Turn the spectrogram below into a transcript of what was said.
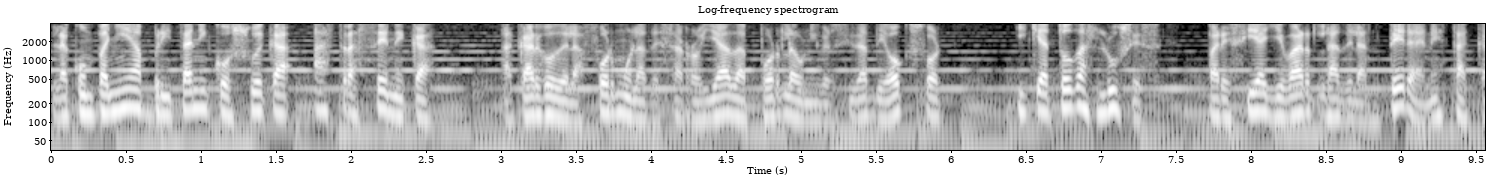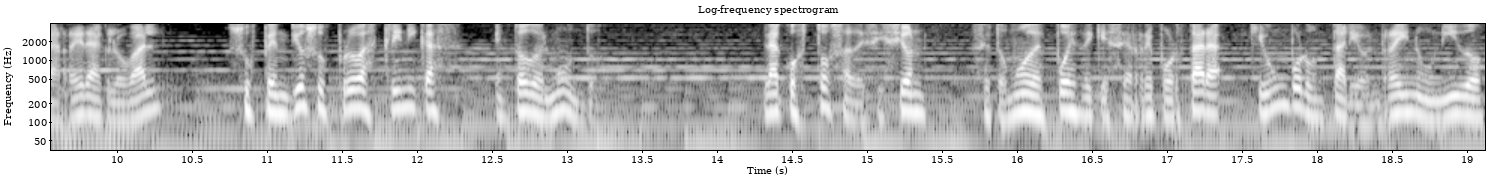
La compañía británico-sueca AstraZeneca, a cargo de la fórmula desarrollada por la Universidad de Oxford y que a todas luces parecía llevar la delantera en esta carrera global, suspendió sus pruebas clínicas en todo el mundo. La costosa decisión se tomó después de que se reportara que un voluntario en Reino Unido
